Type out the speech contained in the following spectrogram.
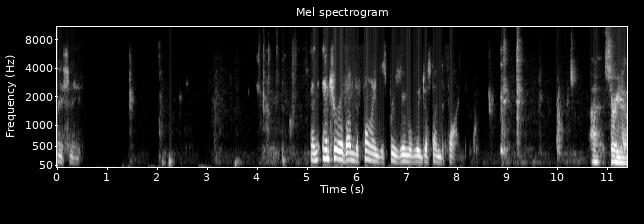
I see. An enter of undefined is presumably just undefined. Uh, sorry, uh,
